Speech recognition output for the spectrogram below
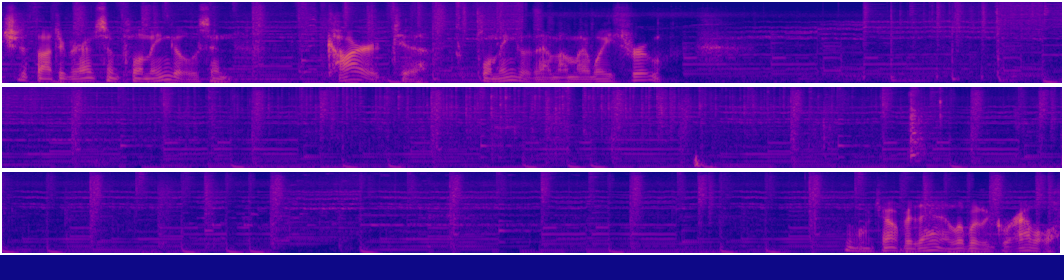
Should have thought to grab some flamingos and card to flamingo them on my way through. For that, a little bit of gravel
